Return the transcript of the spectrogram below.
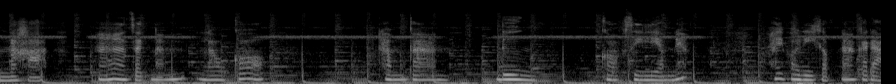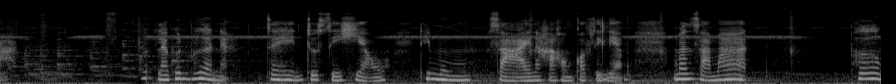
นนะคะาจากนั้นเราก็ทำการดึงกรอบสี่เหลี่ยมเนี่ยให้พอดีกับหน้ากระดาษ และเพื่อนๆเนี่ยจะเห็นจุดสีเขียวที่มุมซ้ายนะคะของกรอบสี่เหลี่ยม มันสามารถเพิ่ม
